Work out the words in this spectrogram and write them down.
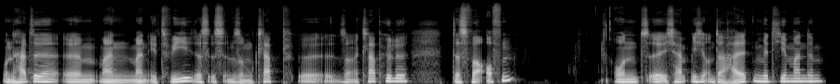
und hatte ähm, mein, mein Etui, das ist in so einem Klapp, äh, so einer Klapphülle, das war offen und äh, ich habe mich unterhalten mit jemandem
